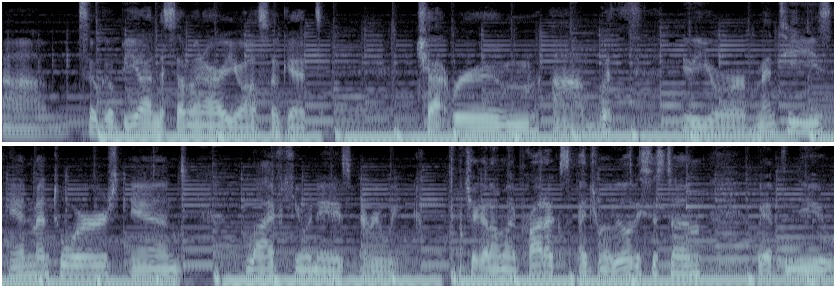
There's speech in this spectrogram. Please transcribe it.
Um, so go beyond the seminar. You also get chat room um, with your mentees and mentors and live Q&As every week. Check out all my products, Edge Mobility System. We have the new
